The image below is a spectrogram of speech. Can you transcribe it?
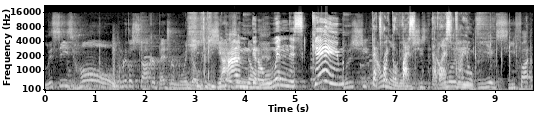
Lyssy's home. I'm gonna go stalk her bedroom window because she Yeah, I'm gonna win this game. What is she That's right, the last- She's the last file. exe file.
